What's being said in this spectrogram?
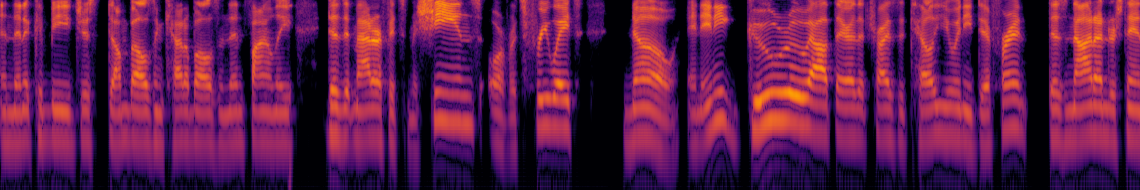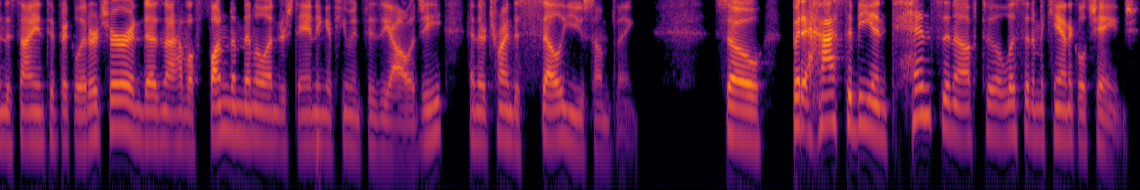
And then it could be just dumbbells and kettlebells. And then finally, does it matter if it's machines or if it's free weights? No. And any guru out there that tries to tell you any different does not understand the scientific literature and does not have a fundamental understanding of human physiology and they're trying to sell you something. So but it has to be intense enough to elicit a mechanical change.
